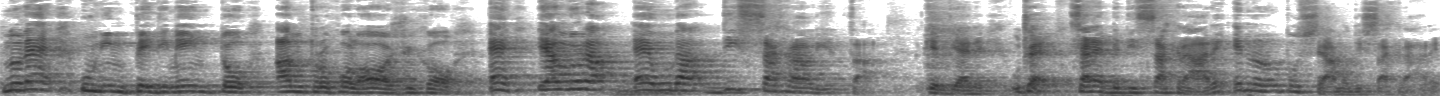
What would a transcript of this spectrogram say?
Non è un impedimento antropologico, è, e allora è una dissacralità che viene, cioè sarebbe dissacrare e noi non possiamo dissacrare.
